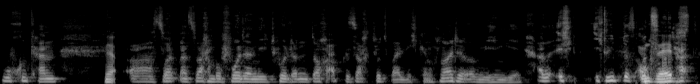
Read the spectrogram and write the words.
buchen kann, Ja. äh, sollte man es machen, bevor dann die Tour dann doch abgesagt wird, weil nicht genug Leute irgendwie hingehen. Also ich, ich liebe das auch. Und selbst,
